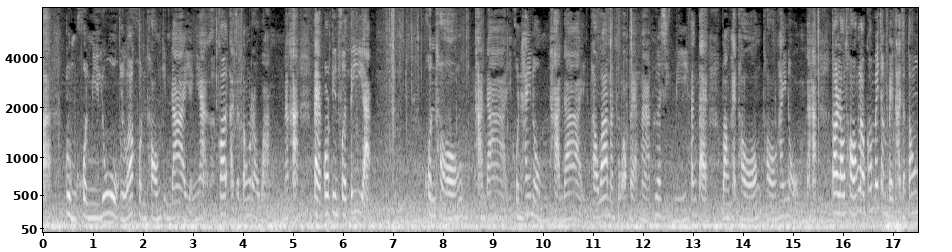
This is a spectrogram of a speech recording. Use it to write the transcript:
กลุ่มคนมีลูกหรือว่าคนท้องกินได้อย่างเงี้ยก็อาจจะต้องระวังนะคะ แต่โปรตีนเฟอร์ตี้อะคนท้องทานได้ คนให้นมทานได้ เพราะว่ามันถูกออกแบบมาเพื่อสิ่งนี้ ตั้งแต่วางแผนท้องท้องให้นมนะคะ ตอนเราท้องเราก็ไม่จำเป็นอาจจะต้อง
